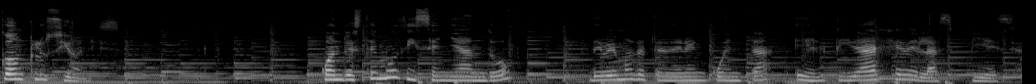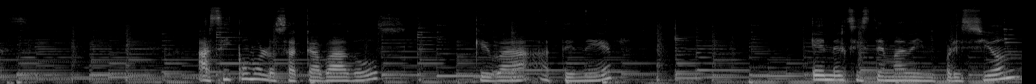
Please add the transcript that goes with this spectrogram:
Conclusiones. Cuando estemos diseñando, debemos de tener en cuenta el tiraje de las piezas, así como los acabados que va a tener en el sistema de impresión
